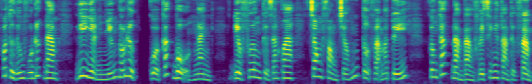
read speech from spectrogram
Phó Thủ tướng Vũ Đức Đam ghi nhận những nỗ lực của các bộ, ngành, địa phương thời gian qua trong phòng chống tội phạm ma túy, công tác đảm bảo vệ sinh an toàn thực phẩm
